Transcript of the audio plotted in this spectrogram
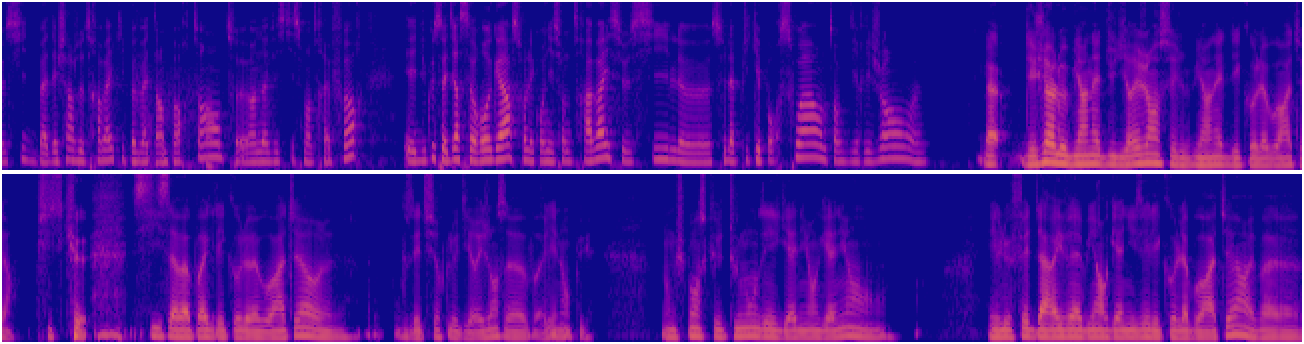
aussi bah, des charges de travail qui peuvent être importantes, un investissement très fort. Et du coup, ça veut dire ce regard sur les conditions de travail, c'est aussi se l'appliquer pour soi en tant que dirigeant. euh. Bah, déjà, le bien-être du dirigeant, c'est le bien-être des collaborateurs. Puisque si ça va pas avec les collaborateurs, euh, vous êtes sûr que le dirigeant, ça va pas aller non plus. Donc je pense que tout le monde est gagnant-gagnant. Et le fait d'arriver à bien organiser les collaborateurs, et ben,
